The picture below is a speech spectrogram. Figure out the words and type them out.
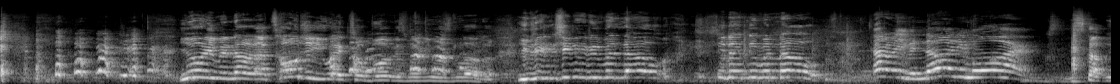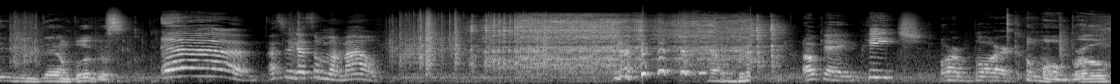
You don't even know. I told you you ate your boogers when you was little. You didn't. She didn't even know. She didn't even know. I don't even know anymore. Stop eating these damn boogers. Yeah, I still got some in my mouth. okay, peach or bark? Come on, bro.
